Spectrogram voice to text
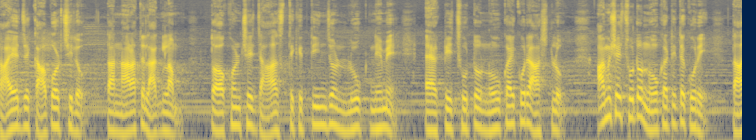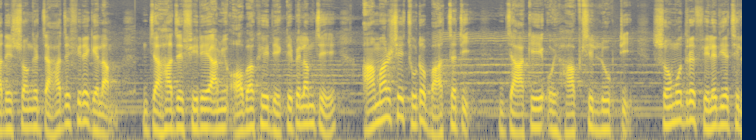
গায়ে যে কাপড় ছিল তা নাড়াতে লাগলাম। তখন সেই জাহাজ থেকে তিনজন লোক নেমে একটি ছোট নৌকায় করে আসলো। আমি সেই ছোট নৌকাটিতে করে তাদের সঙ্গে জাহাজে ফিরে গেলাম। জাহাজে ফিরে আমি অবাক হয়ে দেখতে পেলাম যে আমার সেই ছোট বাচ্চাটি, যাকে ওই হাফসির লোকটি সমুদ্রে ফেলে দিয়েছিল,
